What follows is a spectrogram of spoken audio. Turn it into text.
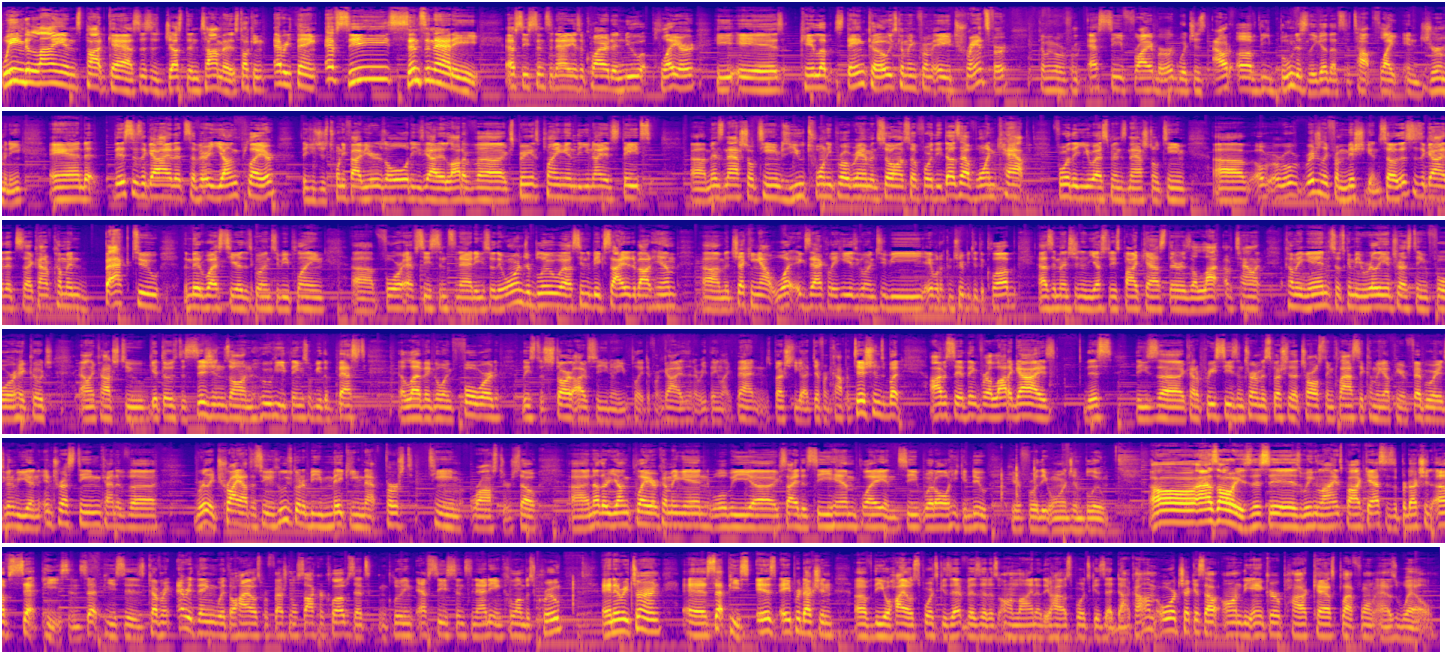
Winged Lions podcast. This is Justin Thomas talking everything FC Cincinnati. FC Cincinnati has acquired a new player. He is Caleb Stanko. He's coming from a transfer coming over from SC Freiburg, which is out of the Bundesliga. That's the top flight in Germany. And this is a guy that's a very young player. I think he's just 25 years old. He's got a lot of uh, experience playing in the United States. Uh, men's national teams, U20 program, and so on and so forth. He does have one cap for the U.S. men's national team, uh, originally from Michigan. So this is a guy that's uh, kind of coming back to the Midwest here that's going to be playing uh, for FC Cincinnati. So the orange and blue uh, seem to be excited about him um, and checking out what exactly he is going to be able to contribute to the club. As I mentioned in yesterday's podcast, there is a lot of talent coming in, so it's going to be really interesting for head coach Alan Koch to get those decisions on who he thinks will be the best 11 going forward, at least to start. Obviously, you know, you play different guys and everything like that, and especially you got different competitions. But obviously, I think for a lot of guys, this these uh, kind of preseason tournaments, especially that Charleston Classic coming up here in February, it's going to be an interesting kind of uh, really try out to see who's going to be making that first team roster. So uh, another young player coming in. We'll be uh, excited to see him play and see what all he can do here for the orange and blue. Oh, as always, this is Winged Lions Podcast. is a production of Set Piece, and Set Piece is covering everything with Ohio's professional soccer clubs. That's including FC Cincinnati and Columbus Crew. And in return, uh, Set Piece is a production of the Ohio Sports Gazette. Visit us online at the ohiosportsgazette.com or check us out on the Anchor podcast platform as well.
